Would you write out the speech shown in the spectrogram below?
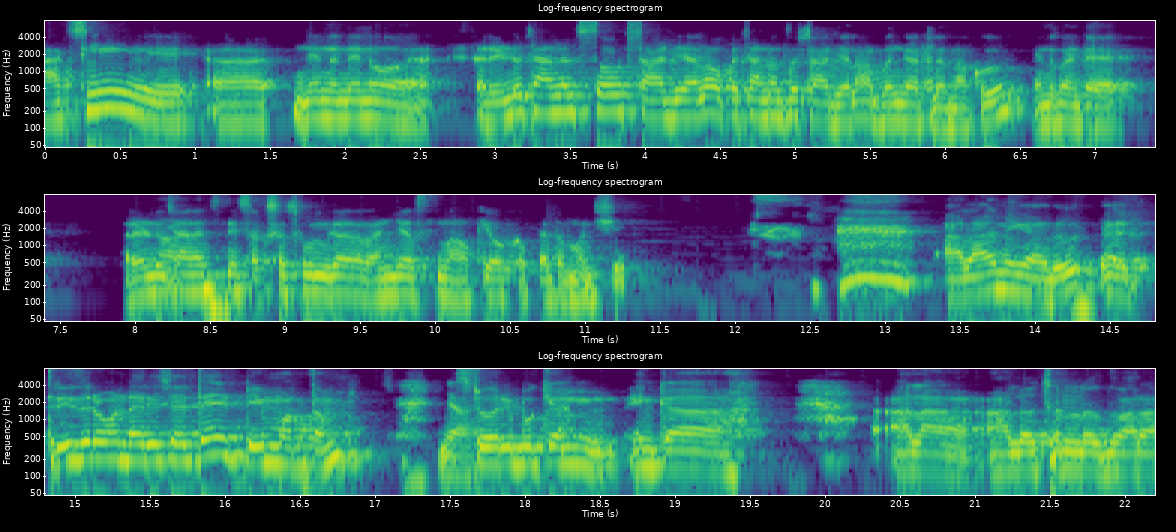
యాక్చువల్లీ నేను నేను రెండు ఛానల్స్తో స్టార్ట్ చేయాలా ఒక ఛానల్తో స్టార్ట్ చేయాలా అర్థం కావట్లేదు నాకు. ఎందుకంటే రెండు ఛానల్స్ని సక్సెస్ఫుల్గా రన్ చేస్తున్నా ఒకే ఒక పెద్ద మనిషి. అలా అని కాదు. త్రీ జీరో వన్ డైరీస్ అయితే టీం మొత్తం. స్టోరీ బుక్ ఏం ఇంకా అలా ఆలోచనల ద్వారా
